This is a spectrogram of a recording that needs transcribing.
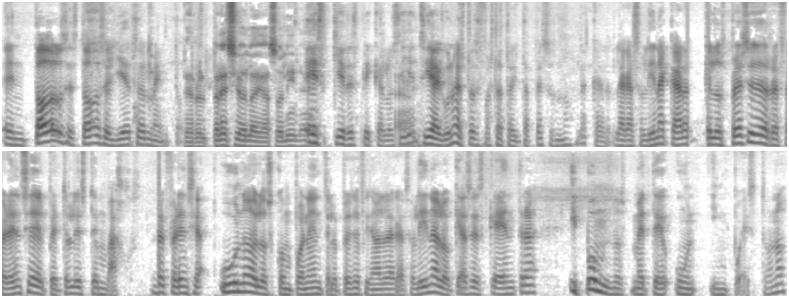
En todos los estados el IEPS aumentó. Pero el precio de la gasolina. Es, quiero explicar lo siguiente. Sí, algunos estados fue hasta 30 pesos, ¿no? La, la gasolina cara. Que los precios de referencia del petróleo estén bajos. Referencia, uno de los componentes del precio final de la gasolina, lo que hace es que entra y ¡pum! nos mete un impuesto, ¿no?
